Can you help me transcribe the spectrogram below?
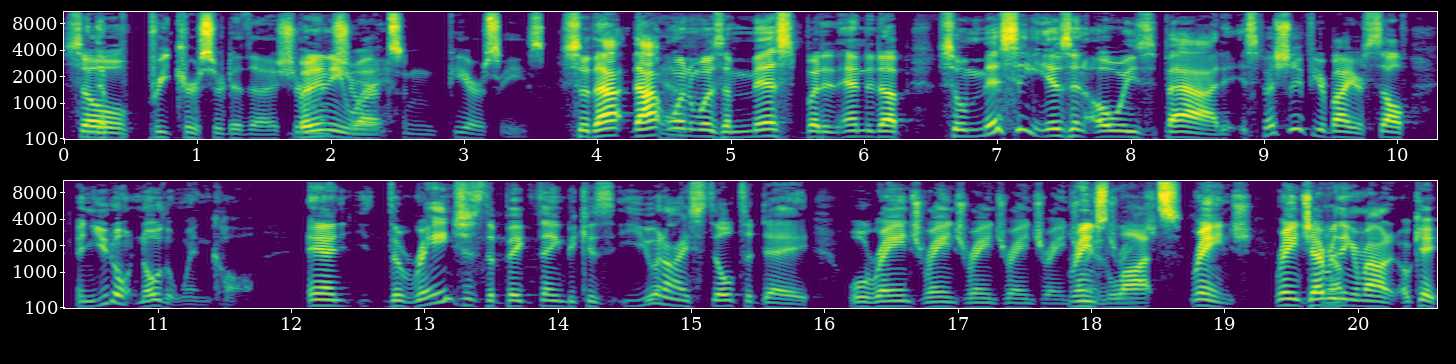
so the precursor to the Sherman anyway. shorts and PRCs. So that that Yeah. one was a miss, but it ended up. So missing isn't always bad, especially if you're by yourself and you don't know the wind call. And the range is the big thing because you and I still today will range, range, range, range, range, Range lots. range, range everything around it. Okay,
